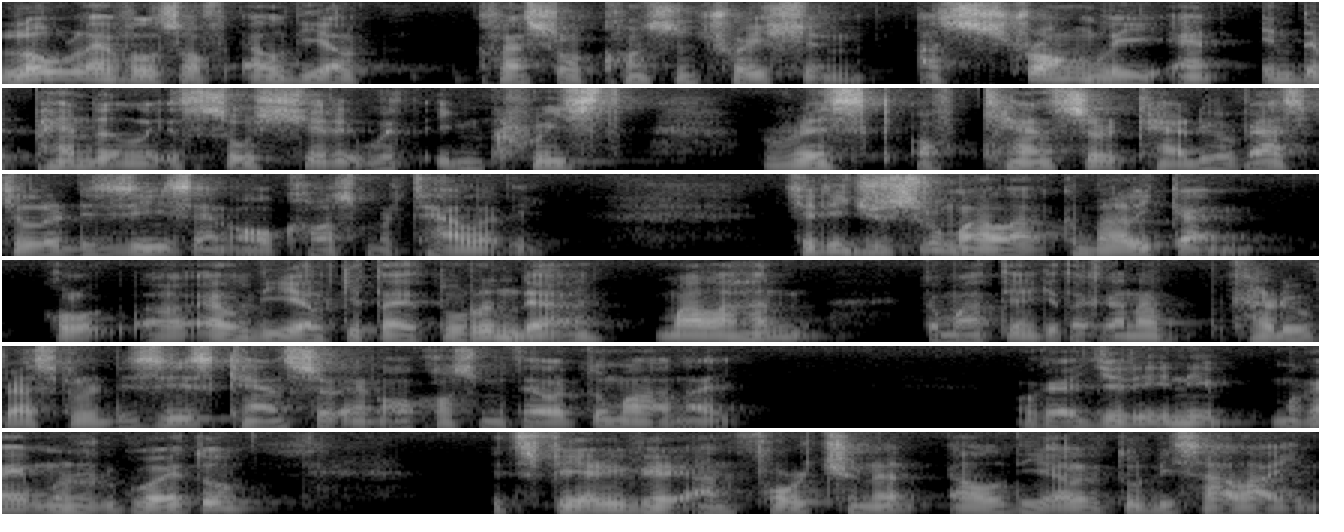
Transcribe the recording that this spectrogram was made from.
Low levels of LDL cholesterol concentration are strongly and independently associated with increased risk of cancer, cardiovascular disease, and all-cause mortality. Jadi justru malah kebalikan. Kalau LDL eh, kita itu rendah, malahan kematian kita karena cardiovascular disease, cancer, and all-cause mortality itu malah naik. Oke, okay, jadi ini makanya menurut gue itu it's very very unfortunate LDL itu disalahin.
